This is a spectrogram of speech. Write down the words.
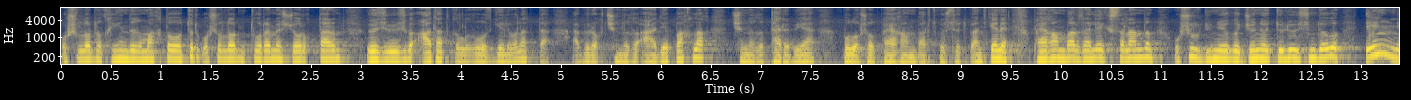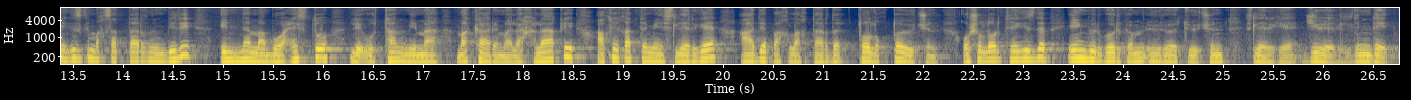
ошолордун кыйындыгын мактап отуруп ошолордун туура эмес жоруктарын өзүбүзгө адат кылгыбыз келип алат да. А бирок чыныгы адеп ахлак чыныгы тарбия бул ошол пайгамбарыбыз көрсөтүп анткени пайгамбарыбыз алейхисаламдын ушул дүйнөгө жөнөтүлүүсүндөгү эң негизги максаттарынын бири акыйкатта мен силерге адеп ахлактарды толуктоо үчүн ошолорду тегиздеп эң бир көркөмүн үйрөтүү үчүн силерге жиберилдим дейт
